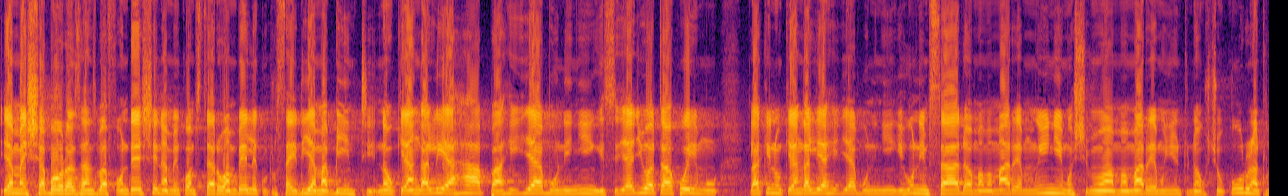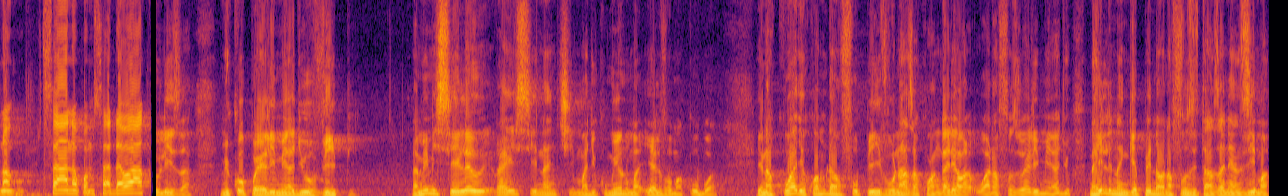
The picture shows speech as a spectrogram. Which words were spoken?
ya maisha bora Zanzibar Foundation amekuwa mstari wa mbele kutusaidia mabinti, na ukiangalia hapa hijabu ni nyingi, sijajua takwimu, lakini ukiangalia hijabu ni nyingi. Huu ni msaada wa Mama Mariam Mwinyi. Mheshimiwa Mama Mariam Mwinyi, tunakushukuru na tuna sana kwa msaada wako. Uliza mikopo ya elimu ya juu vipi? Na mimi sielewi, rais na nchi, majukumu yenu yalivyo makubwa, inakuwaje kwa muda mfupi hivi unaanza kuangalia wanafunzi wa elimu ya juu? Na hili ningependa wanafunzi Tanzania nzima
